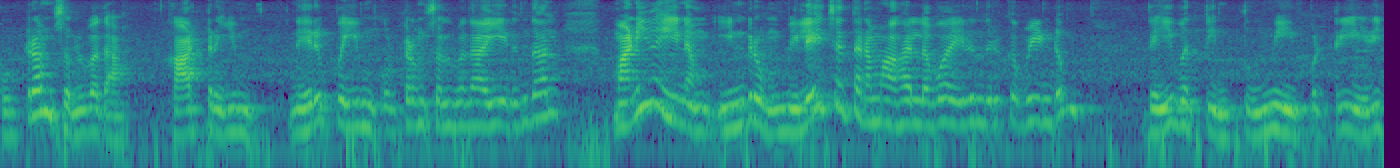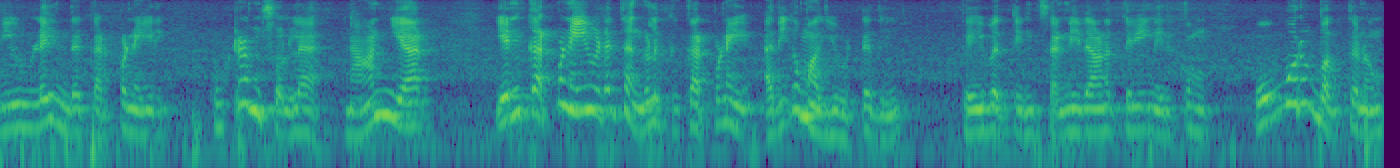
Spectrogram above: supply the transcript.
குற்றம் சொல்வதா? காற்றையும் நெருப்பையும் குற்றம் சொல்வதாயிருந்தால் மனித இனம் இன்றும் மிலேச்சத்தனமாக அல்லவா இருந்திருக்க வேண்டும்? தெய்வத்தின் தூய்மையை பற்றி எழுதியுள்ள இந்த கற்பனையில் குற்றம் சொல்ல நான் யார்? என் கற்பனையை விட தங்களுக்கு கற்பனை அதிகமாகிவிட்டது. தெய்வத்தின் சன்னிதானத்தில் நிற்கும் ஒவ்வொரு பக்தனும்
